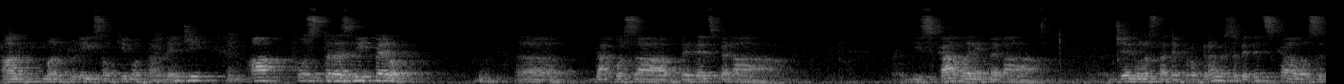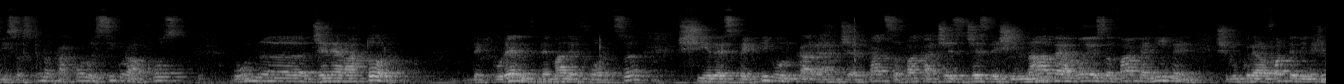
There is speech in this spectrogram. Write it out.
al mărturii sau chivot al legii, a fost trăznit pe loc. Uh, dacă o să vedeți pe la Discovery, pe la genul ăsta de programe, să vedeți că o să vi se spună că acolo sigur a fost un uh, generator de curent de mare forță și respectivul care a încercat să facă acest gest, deși nu avea voie să facă nimeni și lucrurile erau foarte bine și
